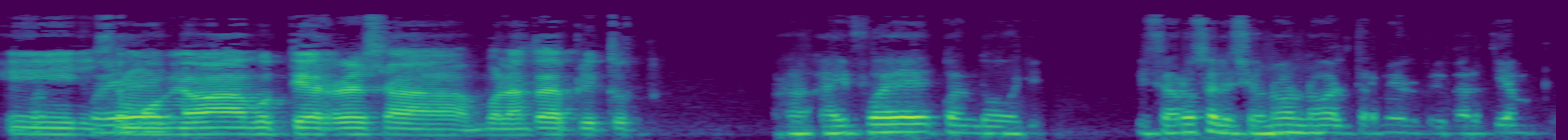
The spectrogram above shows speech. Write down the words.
Y se movió a Gutiérrez a volante de amplitud ahí fue cuando Pizarro se lesionó, ¿no? Al término del primer tiempo.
